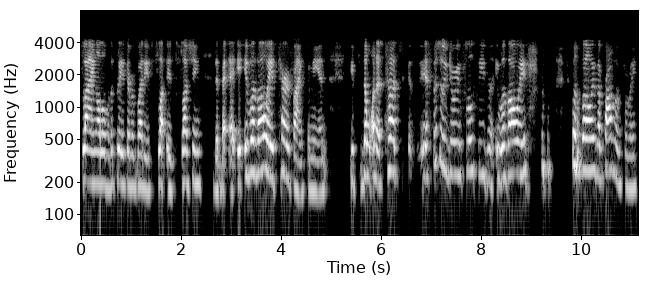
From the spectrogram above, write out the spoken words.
flying all over the place. Everybody is fl- it's flushing. The, it, it was always terrifying to me, and you don't want to touch, especially during flu season. It was always it was always a problem for me.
